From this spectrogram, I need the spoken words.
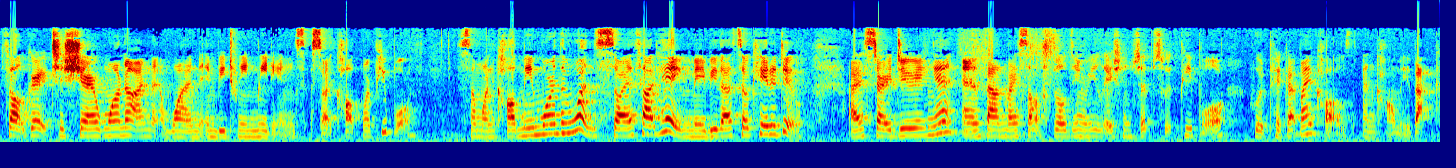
Felt great to share one on one in between meetings, so I called more people. Someone called me more than once, so I thought, hey, maybe that's okay to do. I started doing it and found myself building relationships with people who would pick up my calls and call me back.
